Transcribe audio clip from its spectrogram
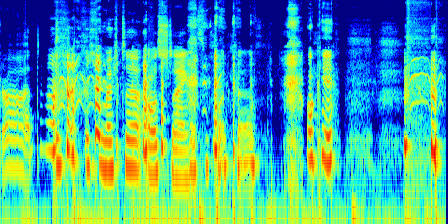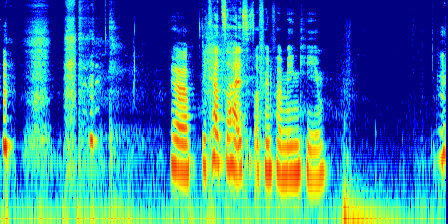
Gott. Ich, ich möchte aussteigen aus dem Podcast. Okay. Ja, die Katze heißt jetzt auf jeden Fall Minky.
